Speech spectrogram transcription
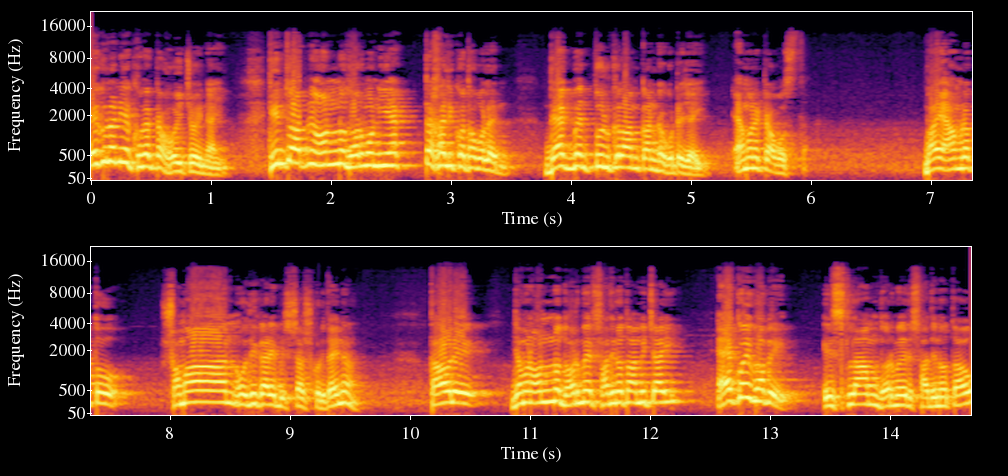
এগুলো নিয়ে খুব একটা হইচই নাই। কিন্তু আপনি অন্য ধর্ম নিয়ে একটা খালি কথা বলেন, দেখবেন তুল কালাম কাণ্ড ঘটে যায়, এমন একটা অবস্থা। ভাই, আমরা তো সমান অধিকারে বিশ্বাস করি, তাই না? তাহলে যেমন অন্য ধর্মের স্বাধীনতা আমি চাই, একইভাবে ইসলাম ধর্মের স্বাধীনতাও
